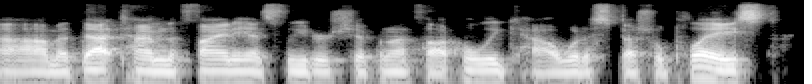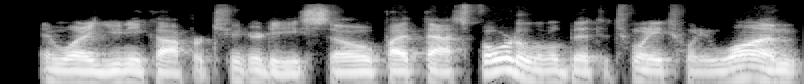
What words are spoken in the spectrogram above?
um, at that time, the finance leadership. And I thought, holy cow, what a special place and what a unique opportunity. So if I fast forward a little bit to 2021,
